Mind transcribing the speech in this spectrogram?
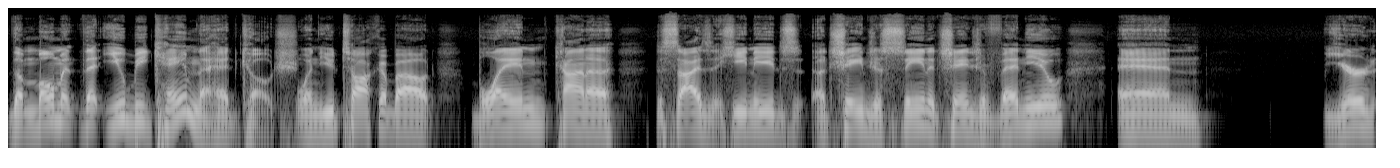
the moment that you became the head coach. When you talk about Blaine kind of decides that he needs a change of scene, a change of venue, and you're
